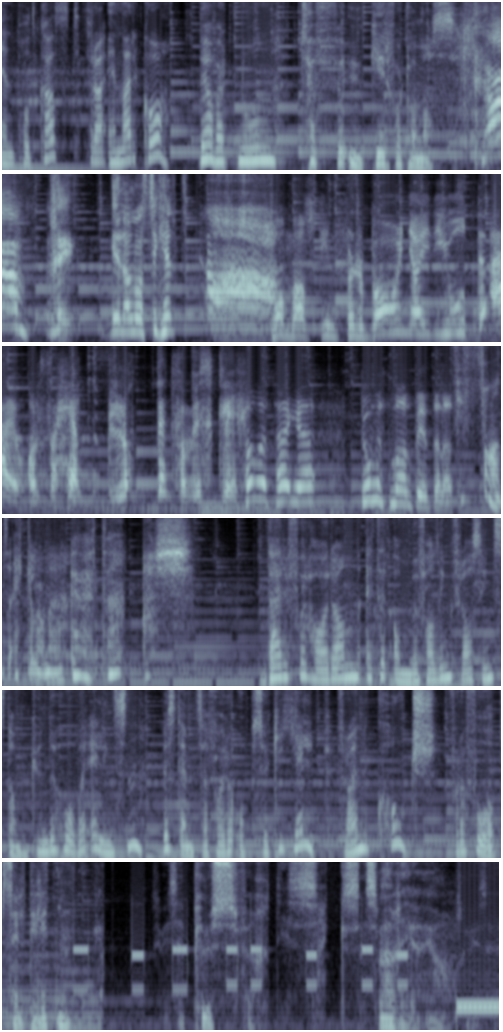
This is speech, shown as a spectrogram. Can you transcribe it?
En podkast fra NRK. Det har vært noen tøffe uker for Thomas. Ja, Ryggen har låst seg helt. Ah! Thomas, din forbanna idiot! Du er jo altså helt blottet for muskler. Thomas Hegge, dummeste mann på internett. Fy faen, så ekkel han er. Jeg vet det. Æsj. Derfor har han etter anbefaling fra sin stamkunde Håvard Ellingsen bestemt seg for å oppsøke hjelp fra en coach for å få opp selvtilliten. Skal vi se, pluss 46. Sverige, ja. Skal vi se.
